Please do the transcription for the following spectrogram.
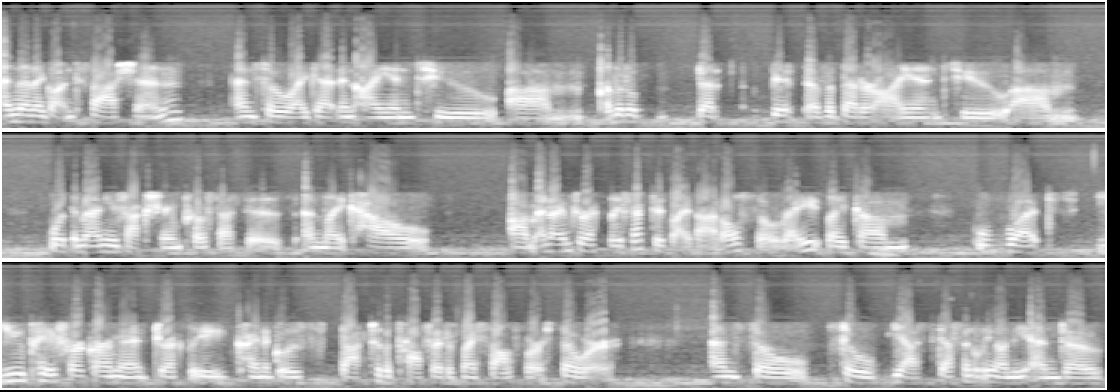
and then I got into fashion, and so I get an eye into um, a little bit, bit of a better eye into um, what the manufacturing process is, and like how, um, and I'm directly affected by that also, right? Like um, what you pay for a garment directly kind of goes back to the profit of myself or a sewer, and so so yes, definitely on the end of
